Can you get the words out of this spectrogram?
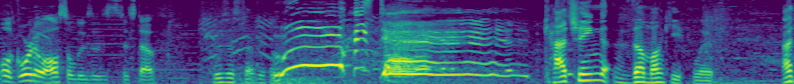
Well, Gordo also loses to stuff. To everything. Ooh, he's dead! Catching the monkey flip. I,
